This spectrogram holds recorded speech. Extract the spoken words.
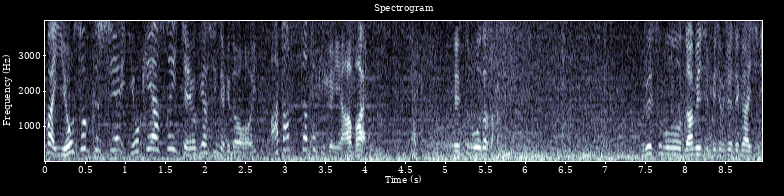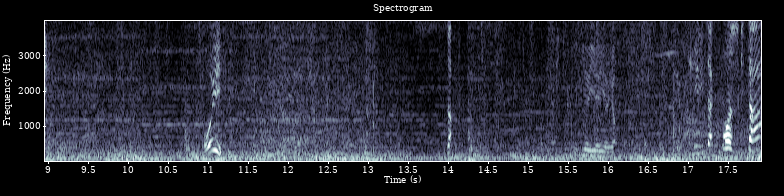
まあ予測し避けやすいっちゃ避けやすいんだけど当たった時がやばい。絶望だから。ブレスもダメージめちゃめちゃでかいし。おい。さ。あいいよいいよいいよ切りたい。おし来た。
